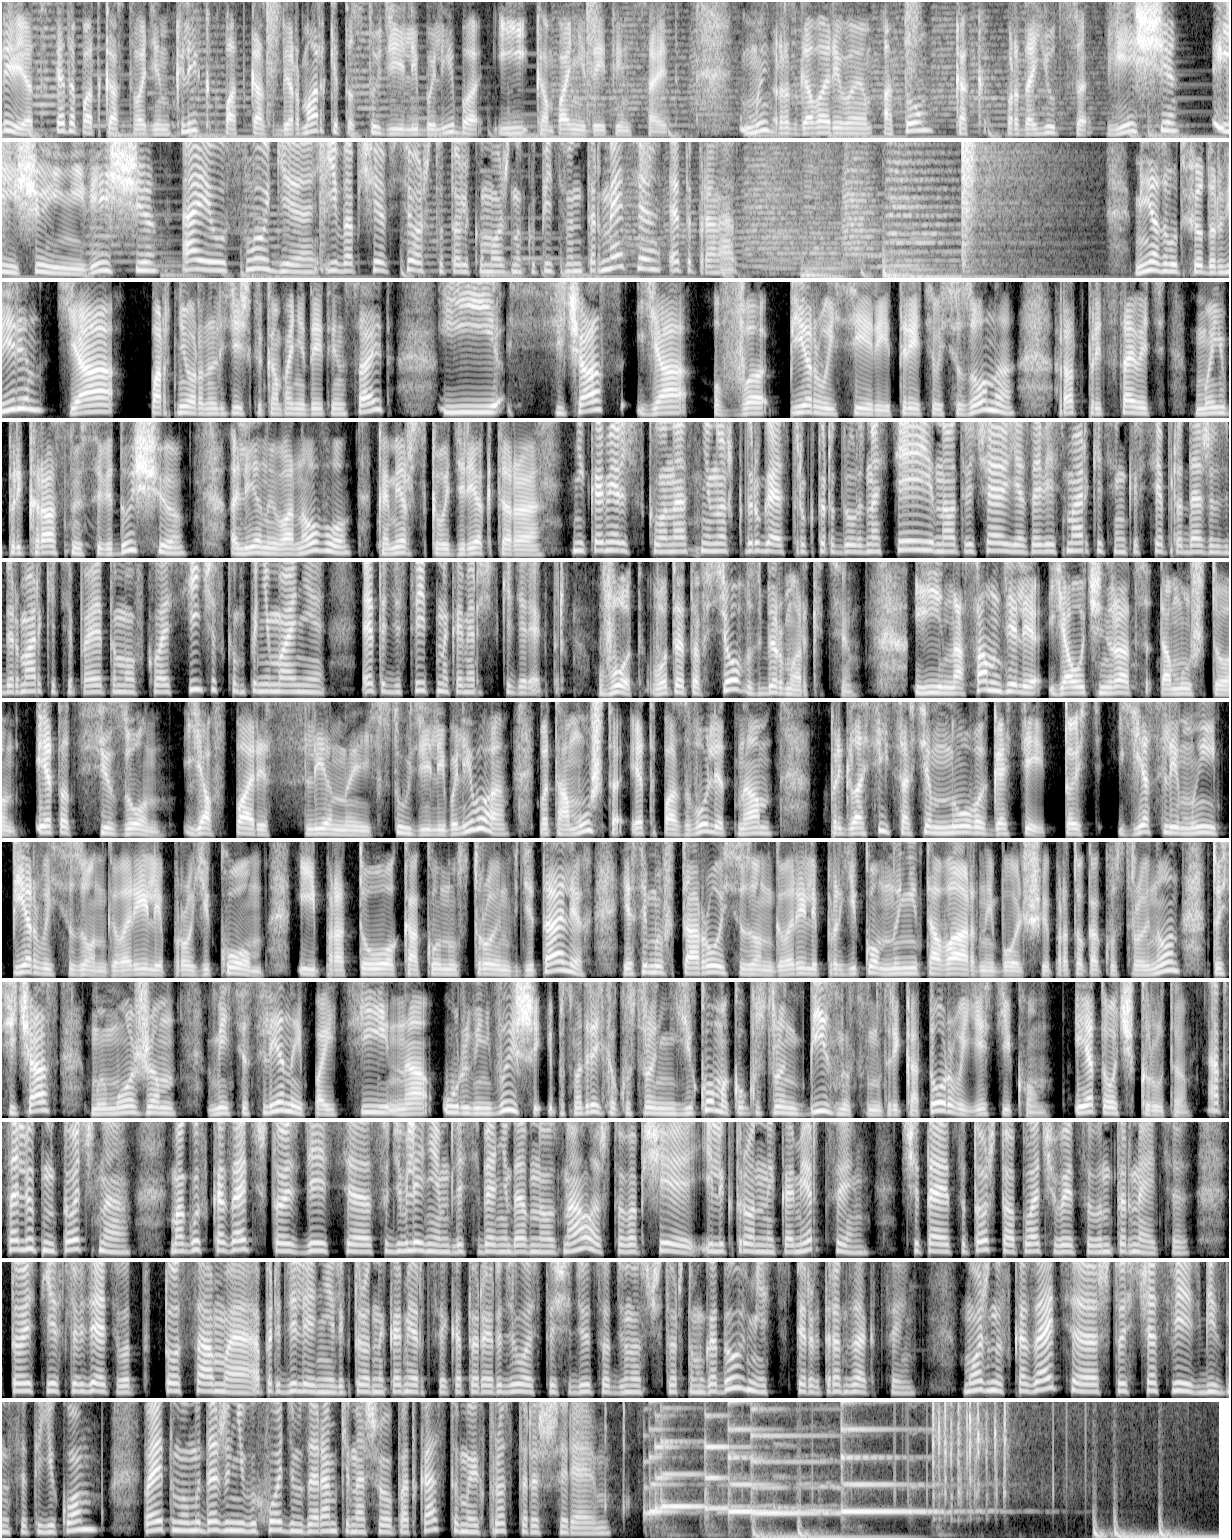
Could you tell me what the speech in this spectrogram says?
Привет, это подкаст «В один клик», подкаст Сбермаркета, студии «Либо-либо» и компании Data Insight. Мы разговариваем о том, как продаются вещи, и еще и не вещи. А и услуги, и вообще все, что только можно купить в интернете, это про нас. Меня зовут Федор Вирин, я партнер аналитической компании Data Insight, и сейчас я в первой серии третьего сезона рад представить мою прекрасную соведущую Лену Иванову, коммерческого директора. Некоммерческого, у нас немножко другая структура должностей, но отвечаю я за весь маркетинг и все продажи в Сбермаркете, поэтому в классическом понимании это действительно коммерческий директор. Вот, вот это все в Сбермаркете. И на самом деле я очень рад тому, что этот сезон я в паре с Леной в студии «Либо-либо», потому что это позволит нам пригласить совсем новых гостей. То есть, если мы первый сезон говорили про Яком и про то, как он устроен в деталях, если мы второй сезон говорили про Яком, но не товарный больше, и про то, как устроен он, то сейчас мы можем вместе с Леной пойти на уровень выше и посмотреть, как устроен не Яком, а как устроен бизнес, внутри которого есть Яком. И это очень круто. Абсолютно точно. Могу сказать, что здесь э, с удивлением для себя недавно узнала, что вообще электронной коммерцией считается то, что оплачивается в интернете. То есть если взять вот то самое определение электронной коммерции, которое родилось в 1994 году вместе с первой транзакцией, можно сказать, э, что сейчас весь бизнес — это Яком, поэтому мы даже не выходим за рамки нашего подкаста, мы их просто расширяем.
